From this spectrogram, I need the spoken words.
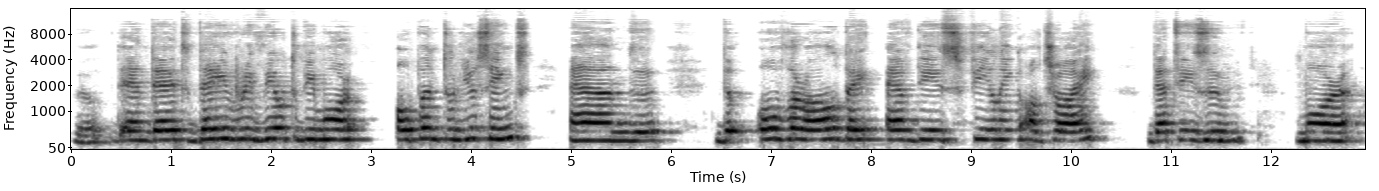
well, and that they reveal to be more open to new things, and uh, the overall they have this feeling of joy that is um, more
